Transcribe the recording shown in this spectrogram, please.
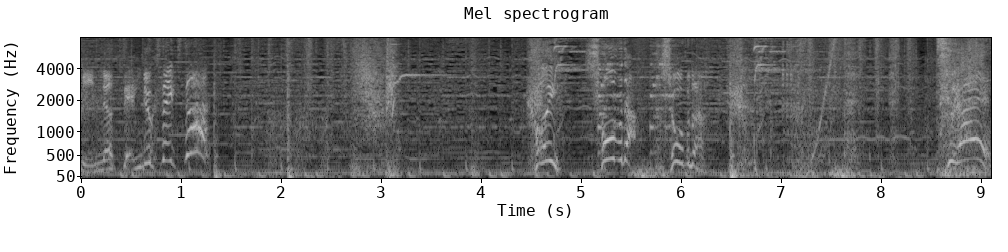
みんな全力でいくぞ。勝負だ。勝負だ。食らえ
